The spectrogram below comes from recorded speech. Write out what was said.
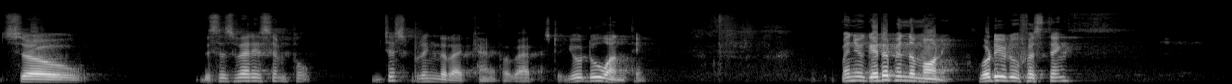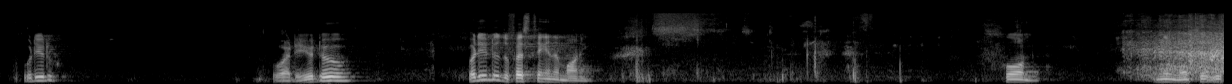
So, this is very simple. Just bring the right kind of awareness to you. do one thing. When you get up in the morning, what do you do first thing? What do you do? What do you do? What do you do the first thing in the morning? Phone. Any messages?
